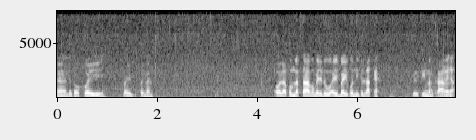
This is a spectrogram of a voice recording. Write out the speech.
อ่าแล้วก็ค่อยไปไปนั้นโอ้แล้วผมรักษาผมก็จะดูไอ้ใบพวกนี้เป็นหลักไงคือกิ้งนำค้างไม่ได้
